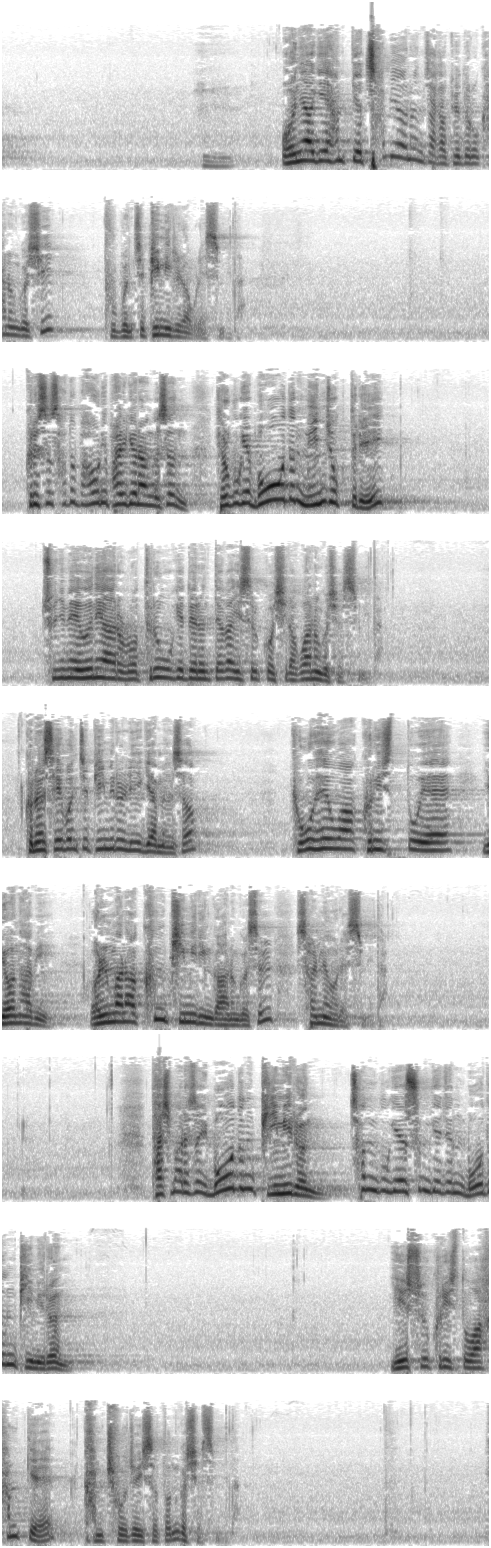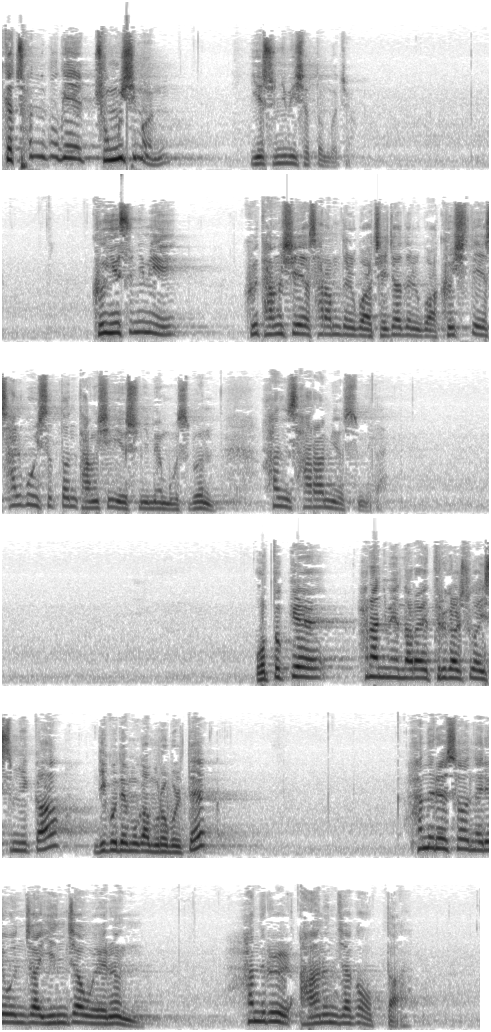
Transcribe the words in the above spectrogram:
음, 언약에 함께 참여하는 자가 되도록 하는 것이 두 번째 비밀이라고 그랬습니다. 그래서 사도 바울이 발견한 것은 결국에 모든 민족들이 주님의 은혜 아래로 들어오게 되는 때가 있을 것이라고 하는 것이었습니다. 그는 세 번째 비밀을 얘기하면서 교회와 그리스도의 연합이 얼마나 큰 비밀인가 하는 것을 설명을 했습니다. 다시 말해서 이 모든 비밀은 천국에 숨겨진 모든 비밀은 예수 그리스도와 함께 감추어져 있었던 것이었습니다. 그러니까 천국의 중심은 예수님이셨던 거죠. 그 예수님이 그 당시의 사람들과 제자들과 그 시대에 살고 있었던 당시 예수님의 모습은 한 사람이었습니다. 어떻게 하나님의 나라에 들어갈 수가 있습니까? 니고데모가 물어볼 때 하늘에서 내려온 자 인자 외에는 하늘을 아는 자가 없다.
